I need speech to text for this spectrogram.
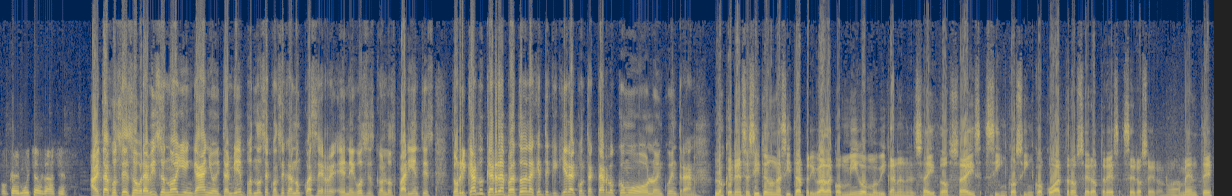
Ok, muchas gracias. Ahí está José, sobre aviso no hay engaño y también pues no se aconseja nunca hacer eh, negocios con los parientes. Don Ricardo Carrera, para toda la gente que quiera contactarlo, ¿cómo lo encuentran? Los que necesiten una cita privada conmigo me ubican en el 626-554-0300. Nuevamente,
